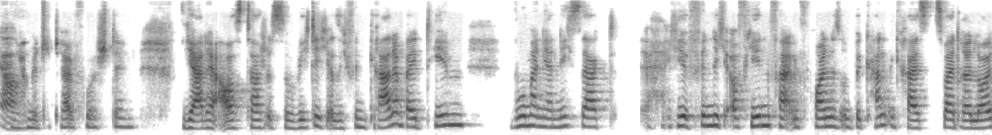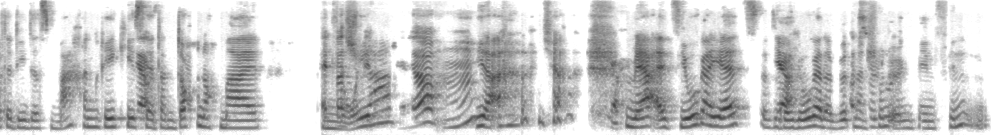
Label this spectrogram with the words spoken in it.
Ja. kann ich mir total vorstellen. Ja, der Austausch ist so wichtig. Also ich finde gerade bei Themen, wo man ja nicht sagt, äh, hier finde ich auf jeden Fall im Freundes- und Bekanntenkreis zwei, drei Leute, die das machen. Reiki ist Ja. ja dann doch nochmal Etwas neuer. Mhm. Ja, ja, Ja. mehr als Yoga jetzt. Also Ja, bei Yoga, da wird man schon absolut. irgendwen finden.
